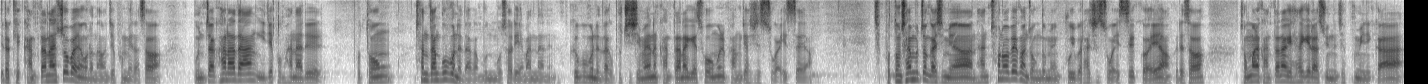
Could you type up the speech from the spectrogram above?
이렇게 간단한 쇼바형으로 나온 제품이라서 문짝 하나당 이 제품 하나를 보통 천장 부분에다가 문 모서리에 만나는 그 부분에다가 붙이시면 간단하게 소음을 방지하실 수가 있어요. 보통 철물점 가시면 한 1,500원 정도면 구입을 하실 수가 있을 거예요. 그래서 정말 간단하게 해결할 수 있는 제품이니까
